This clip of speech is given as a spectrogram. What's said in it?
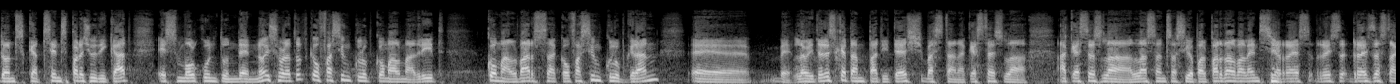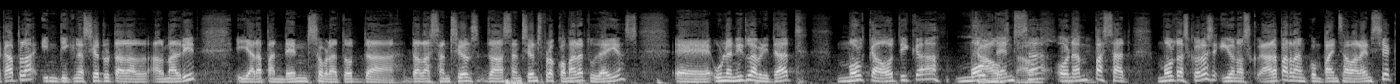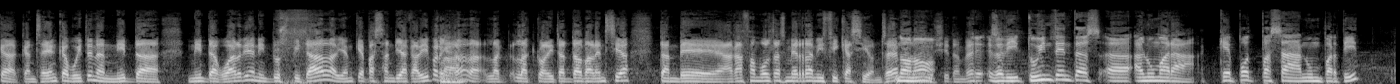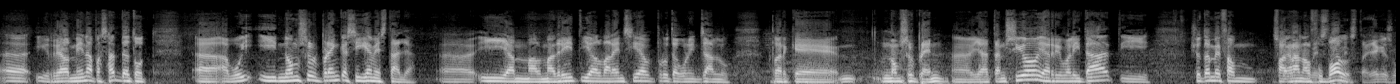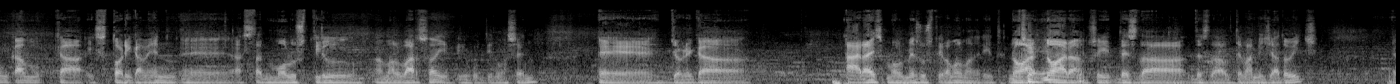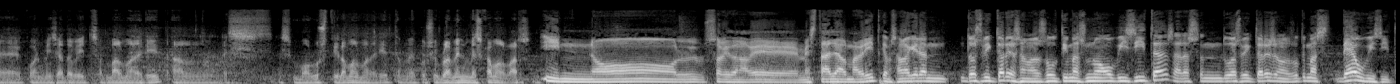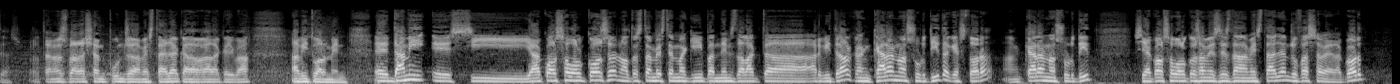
doncs que et sents perjudicat és molt contundent, no? I sobretot que ho faci un club com el Madrid, com el Barça, que ho faci un club gran, eh, bé, la veritat és que t'empatiteix bastant. Aquesta és, la, aquesta és la, la sensació. Per part del València, sí. res, res, res destacable, indignació total al, al Madrid i ara pendent, sobretot, de, de, les sancions, de les sancions, però com ara tu deies, eh, una nit, la veritat, molt caòtica, molt caos, densa, caos, sí, on han sí. passat moltes coses i on els, ara parlant amb companys de València que, que ens deien que avui tenen nit de, nit de guàrdia, nit d'hospital, aviam què passa en dia que vi, perquè l'actualitat del València també agafa moltes més ramificacions, eh? No, no, així, també. és a dir, tu intentes eh, enumerar què pot passar en un partit eh, i realment ha passat de tot eh, avui i no em sorprèn que sigui a Mestalla eh, i amb el Madrid i el València protagonitzant-lo perquè no em sorprèn, eh, hi ha tensió hi ha rivalitat i això també fa, fa gran el futbol Mestalla que és un camp que històricament eh, ha estat molt hostil amb el Barça i, i ho continua sent eh, jo crec que ara és molt més hostil amb el Madrid. No, sí. no ara, o sigui, des, de, des del tema Mijatovic, eh, quan Mijatovic se'n va al Madrid el, és, és molt hostil amb el Madrid també, possiblement més que amb el Barça. I no se li dona bé més talla al Madrid, que em sembla que eren dos victòries en les últimes 9 visites ara són dues victòries en les últimes 10 visites. Per tant es va deixant punts a més talla cada vegada que hi va habitualment. Eh, Dami, eh, si hi ha qualsevol cosa nosaltres també estem aquí pendents de l'acte arbitral que encara no ha sortit a aquesta hora encara no ha sortit, si hi ha qualsevol cosa més des de Mestalla ens ho fa saber, d'acord?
